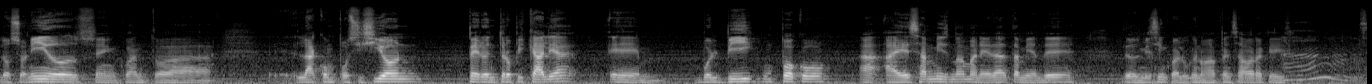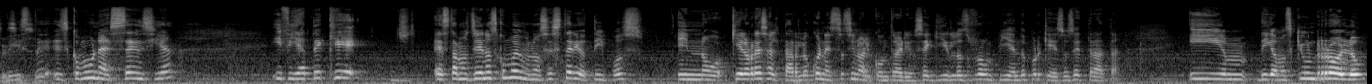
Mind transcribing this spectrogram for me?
los sonidos, en cuanto a la composición, pero en Tropicalia em, volví un poco a, esa misma manera también de, 2005, algo que no había pensado ahora que hice. Ah, ¿viste? Es como una esencia. Y fíjate que estamos llenos como de unos estereotipos y no quiero resaltarlo con esto, sino al contrario, seguirlos rompiendo porque eso se trata. Y em, digamos que un rolo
